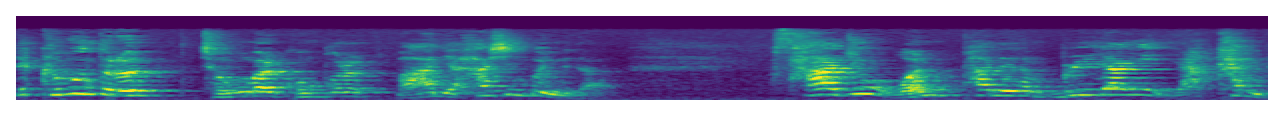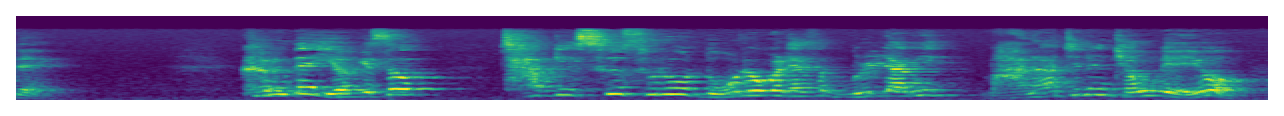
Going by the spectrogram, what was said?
근데 그분들은 정말 공부를 많이 하신 분입니다. 사주 원판에는 물량이 약한데 그런데 여기서 자기 스스로 노력을 해서 물량이 많아지는 경우에요.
